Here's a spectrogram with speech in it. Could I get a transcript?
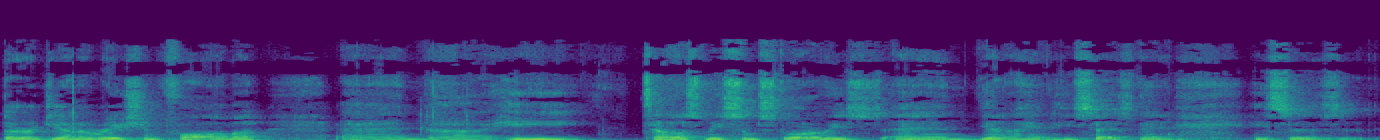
third generation farmer and, uh, he tells me some stories, and you know, and he says that he says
